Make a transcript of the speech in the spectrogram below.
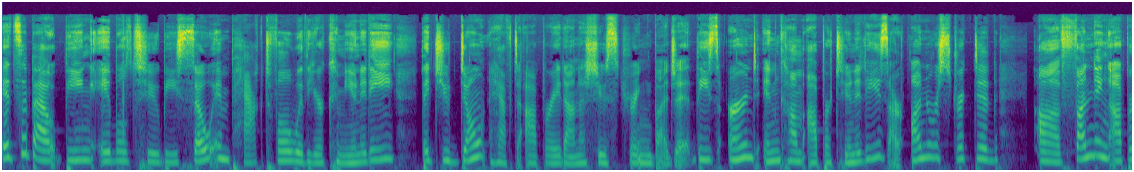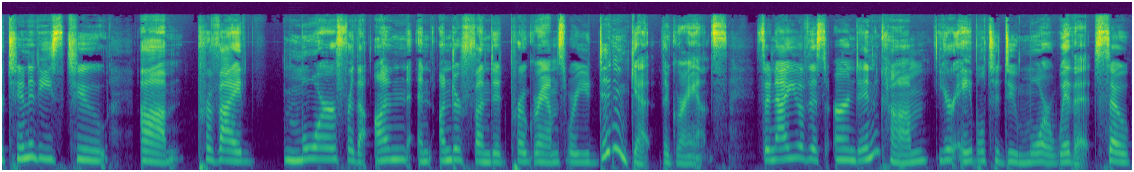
It's about being able to be so impactful with your community that you don't have to operate on a shoestring budget. These earned income opportunities are unrestricted uh, funding opportunities to um, provide more for the un and underfunded programs where you didn't get the grants. So now you have this earned income, you're able to do more with it. So,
